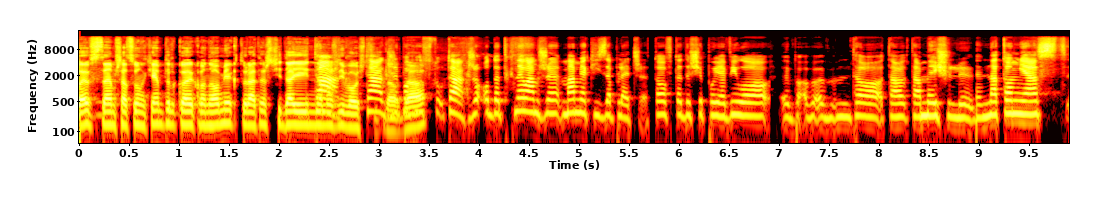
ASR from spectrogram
AWF z całym szacunkiem, tylko ekonomię, która też ci daje inne tak, możliwości, tak, że po prawda? prostu, tak, że odetchnęłam, że mam jakieś zaplecze. To wtedy się pojawiło y, b- to, ta, ta myśl. Natomiast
